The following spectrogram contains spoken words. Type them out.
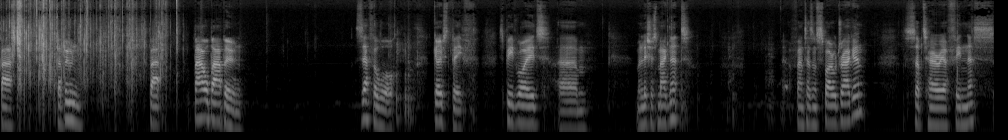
Ba Baboon ba Bao Baboon, Zephyr War, Ghost Beef, Speedroids, um, Malicious Magnet, Phantasm Spiral Dragon, Subterria Finness,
